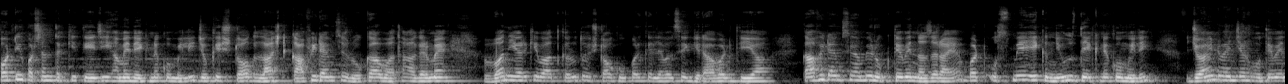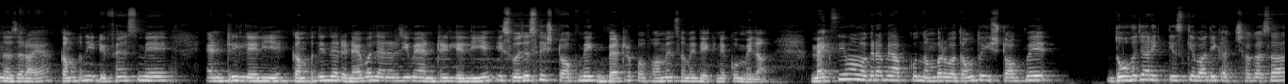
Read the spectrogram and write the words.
40 परसेंट तक की तेज़ी हमें देखने को मिली, जो कि स्टॉक लास्ट काफ़ी टाइम से रुका हुआ था। अगर मैं वन ईयर की बात करूँ तो स्टॉक ऊपर के लेवल से गिरावट दिया। काफ़ी टाइम से हमें रुकते हुए नज़र आया बट उसमें एक न्यूज़ देखने को मिली। जॉइंट वेंचर होते हुए नज़र आया। कंपनी डिफेंस में एंट्री ले लिए। कंपनी ने रिनेबल एनर्जी में एंट्री ले लिए। इस वजह से स्टॉक में एक बेटर परफॉर्मेंस हमें देखने को मिला। मैक्सिमम अगर मैं आपको नंबर बताऊँ तो स्टॉक में 2021 के बाद एक अच्छा खासा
